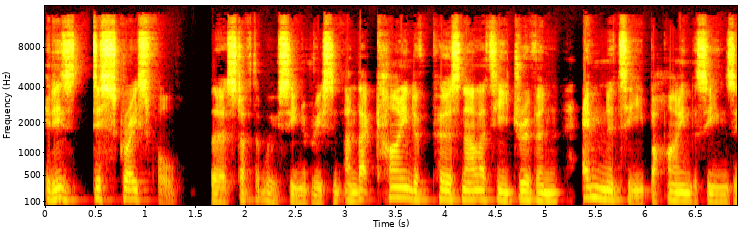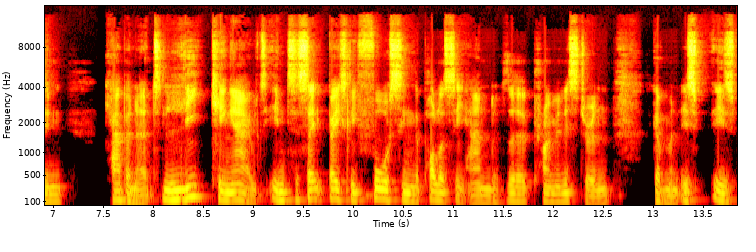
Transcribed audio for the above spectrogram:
it is disgraceful the stuff that we've seen of recent and that kind of personality driven enmity behind the scenes in cabinet leaking out into say basically forcing the policy hand of the prime minister and government is is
